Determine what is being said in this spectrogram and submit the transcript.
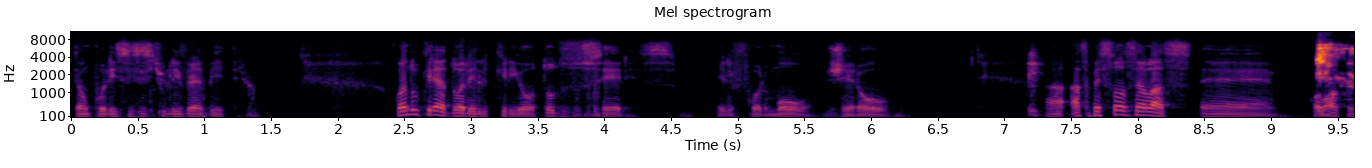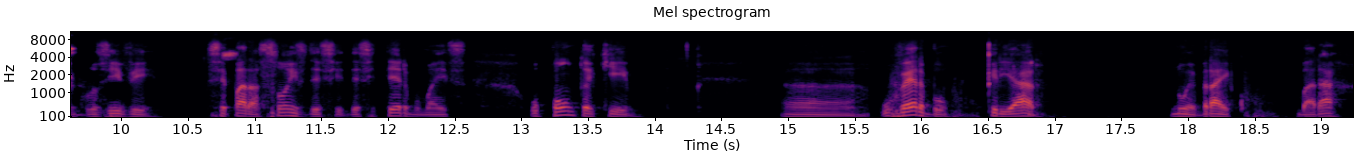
Então por isso existe o livre-arbítrio. Quando o Criador ele criou todos os seres, ele formou, gerou, as pessoas elas é, colocam inclusive separações desse, desse termo, mas o ponto é que uh, o verbo criar no hebraico, bará,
